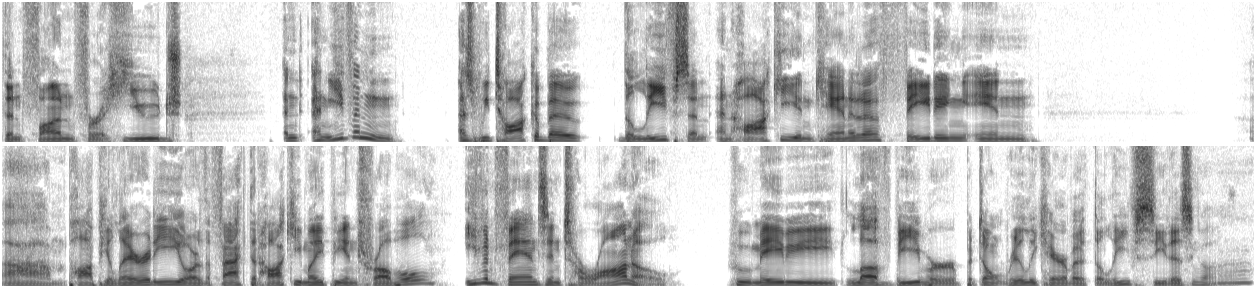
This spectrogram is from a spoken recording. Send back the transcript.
than fun for a huge and and even as we talk about the Leafs and, and hockey in Canada fading in um, popularity or the fact that hockey might be in trouble, even fans in Toronto who maybe love Bieber but don't really care about the Leafs see this and go, oh,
